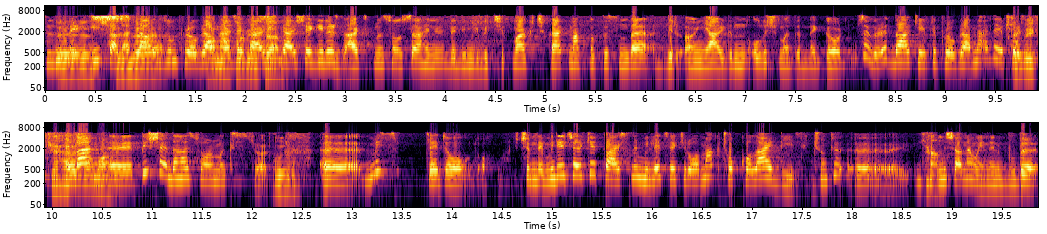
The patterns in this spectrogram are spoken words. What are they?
sizinle e, inşallah daha uzun programlarda karşı karşıya geliriz. Artık nasıl olsa hani dediğim gibi çıkmak çıkartmak noktasında bir ön yargının oluşmadığını gördüğümüze göre daha keyifli programlar da yaparız. Tabii ki, her ben, zaman. e, bir şey daha sormak istiyorum. Buyurun. E, Mesut Dedeoğlu Şimdi Milliyetçi Hareket Partisi'nde milletvekili olmak çok kolay değil. Çünkü e, yanlış anlamayın. Hani bu da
